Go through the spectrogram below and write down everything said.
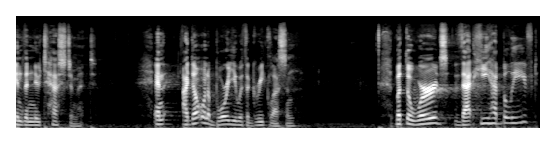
in the New Testament. And I don't want to bore you with a Greek lesson, but the words that he had believed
